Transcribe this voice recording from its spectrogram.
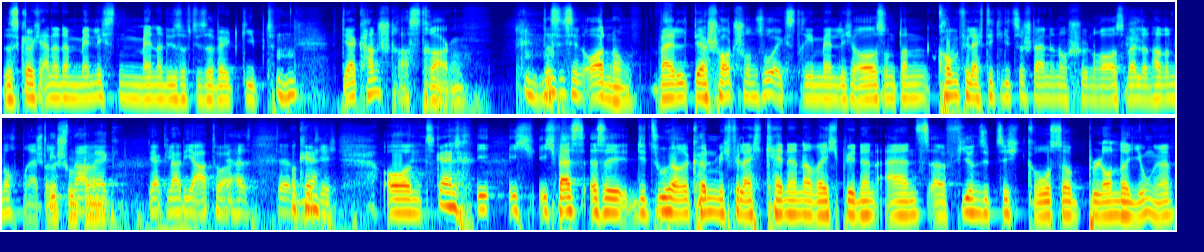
Das ist, glaube ich, einer der männlichsten Männer, die es auf dieser Welt gibt. Der kann Strass tragen. Das ist in Ordnung, weil der schaut schon so extrem männlich aus und dann kommen vielleicht die Glitzersteine noch schön raus, weil dann hat er noch breitere Schultern. der Gladiator. Der heißt der Okay. wirklich. Und Geil. Ich, ich, ich weiß, also die Zuhörer können mich vielleicht kennen, aber ich bin ein 1,74 großer blonder Junge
